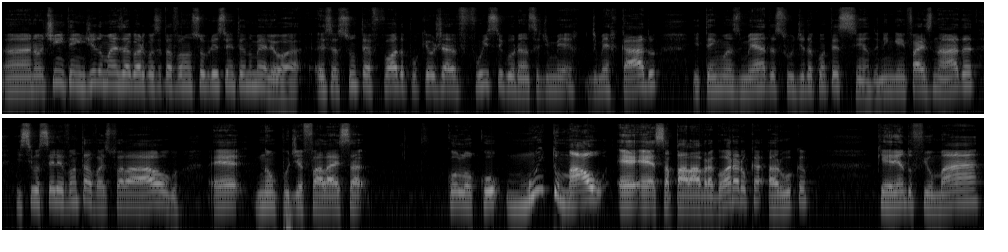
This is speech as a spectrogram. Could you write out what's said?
Uh, não tinha entendido, mas agora que você está falando sobre isso eu entendo melhor. Esse assunto é foda porque eu já fui segurança de, mer de mercado e tem umas merdas fodidas acontecendo. Ninguém faz nada e se você levanta a voz e falar algo, é, não podia falar essa. Colocou muito mal é, essa palavra agora, Aruca, Aruca querendo filmar,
